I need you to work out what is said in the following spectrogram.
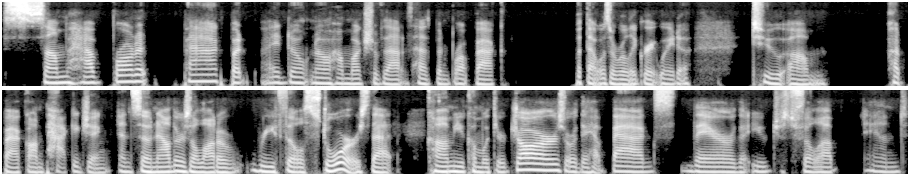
Some have brought it back, but I don't know how much of that has been brought back. But that was a really great way to to um, cut back on packaging. And so now there's a lot of refill stores that come, you come with your jars or they have bags there that you just fill up and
